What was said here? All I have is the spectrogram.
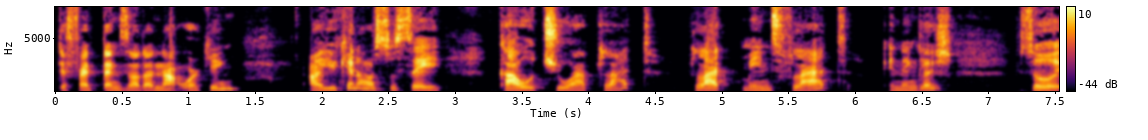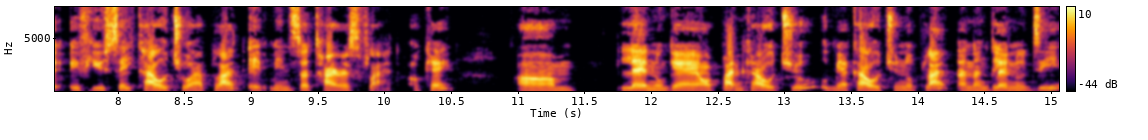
different things that are not working. Uh, you can also say caoutchouc à plat. Plat means flat in English. So if you say caoutchouc à plat, it means the tire is flat. Okay. Um, Le nou gen yon pan caoutchouc ou bien caoutchouc nou plat, en anglais nou di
